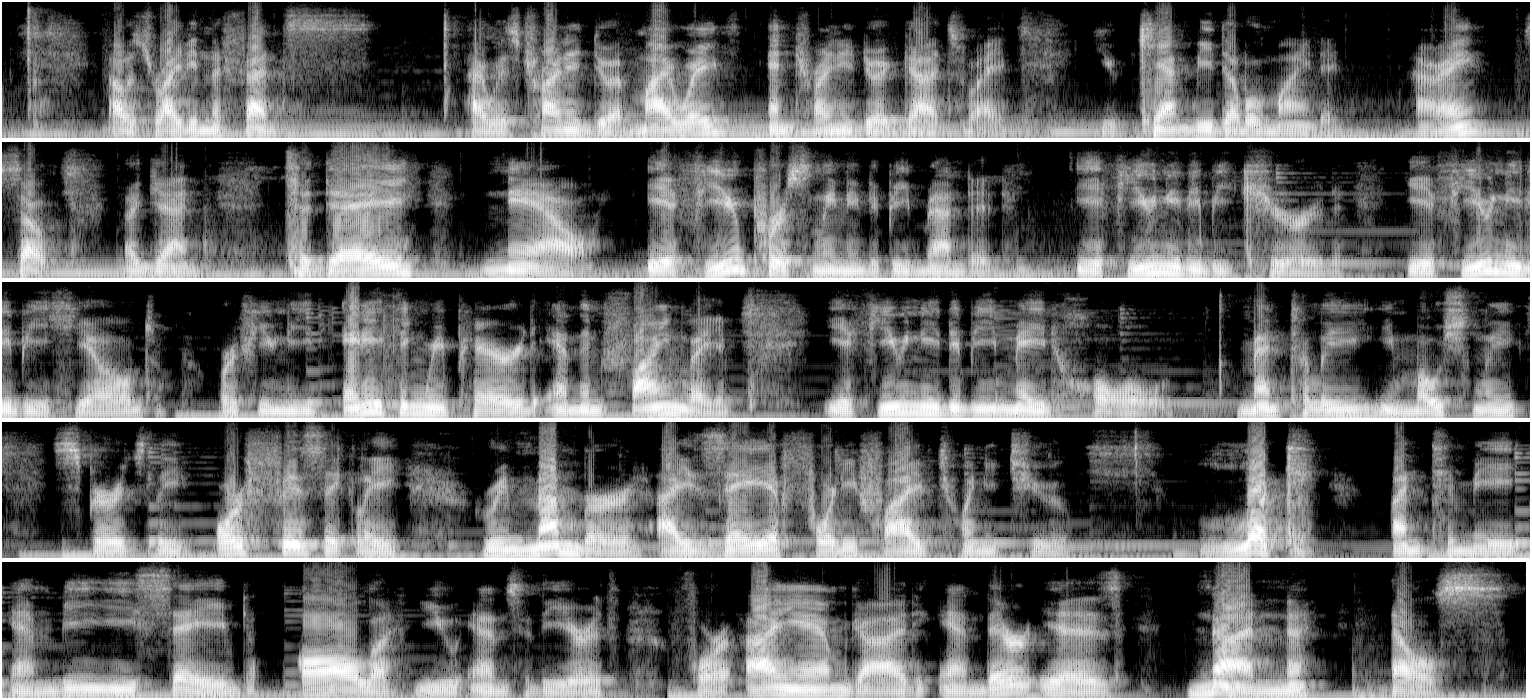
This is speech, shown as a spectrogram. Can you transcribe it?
I was riding the fence. I was trying to do it my way and trying to do it God's way. You can't be double minded. All right. So, again, today, now, if you personally need to be mended, if you need to be cured, if you need to be healed, or if you need anything repaired, and then finally, if you need to be made whole mentally, emotionally, spiritually, or physically, remember Isaiah 45 22. Look unto me and be ye saved, all you ends of the earth, for I am God, and there is none else.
